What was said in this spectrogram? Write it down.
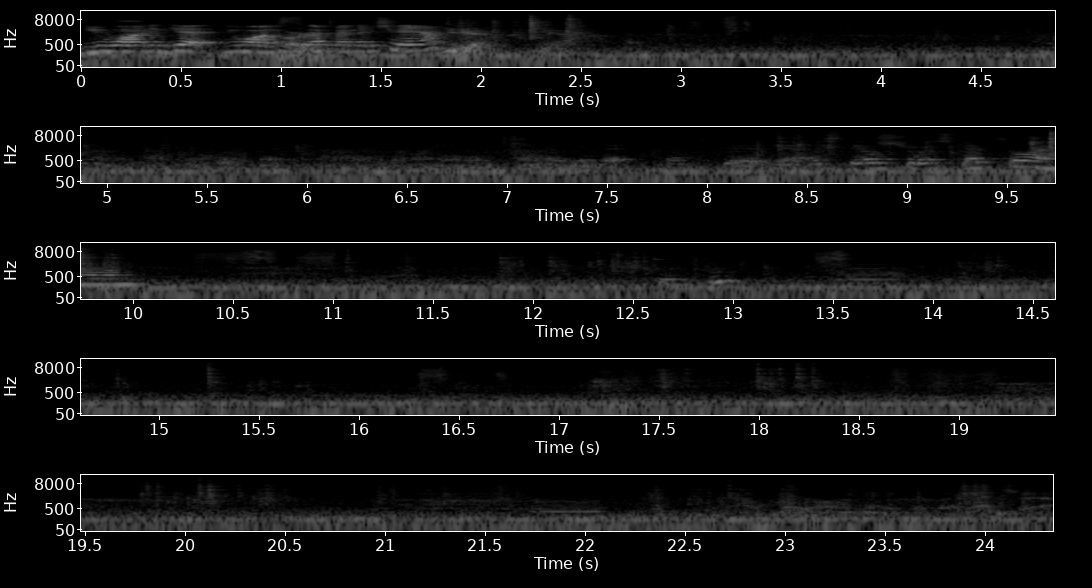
you wanna get, you wanna step in the chair? Yeah, yeah. That's good, yeah, still short steps around. Mhm. Hold on a minute, 'cause I got your-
